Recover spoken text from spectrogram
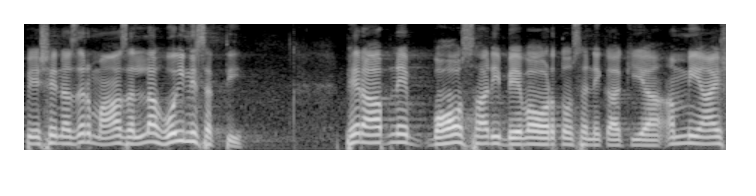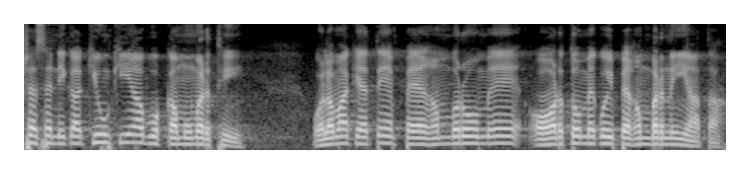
पेश नज़र माज अल्लाह हो ही नहीं सकती। फिर आपने बहुत सारी बेवा औरतों से निकाह किया, अम्मी आयशा से निकाह क्यों किया? वो कम उम्र थी। ओलमा कहते हैं, पैगंबरों में, औरतों में कोई पैगंबर नहीं आता।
